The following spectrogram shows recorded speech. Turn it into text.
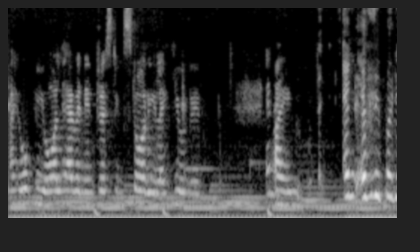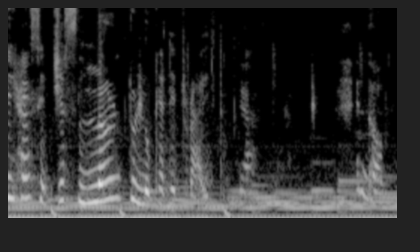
I hope we all have an interesting story like you did. And I, and everybody has it. Just learn to look at it right. Yeah. And um,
